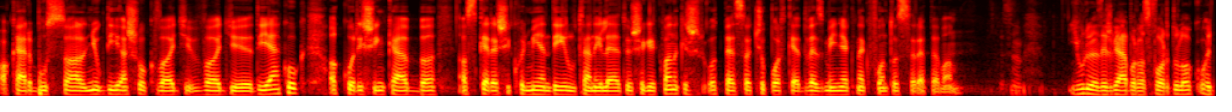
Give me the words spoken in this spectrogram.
akár busszal, nyugdíjasok vagy, vagy diákok, akkor is inkább azt keresik, hogy milyen délutáni lehetőségek vannak, és ott persze a csoportkedvezményeknek fontos szerepe van. Köszönöm. Július és Gáborhoz fordulok, hogy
